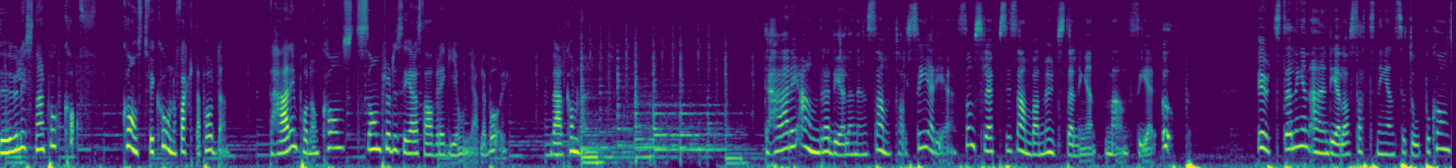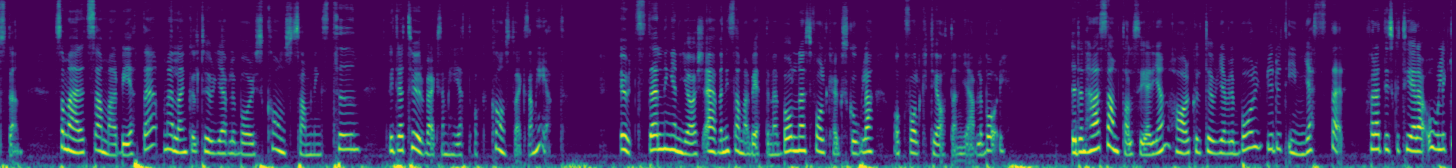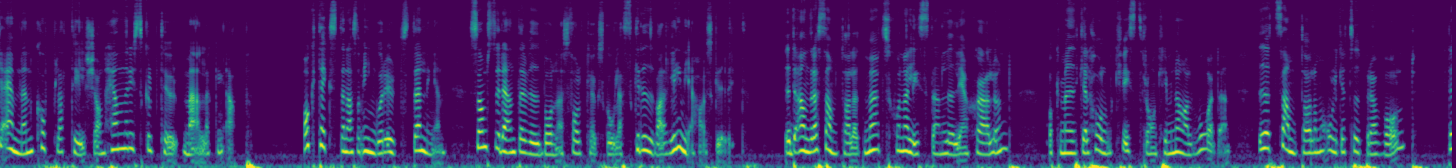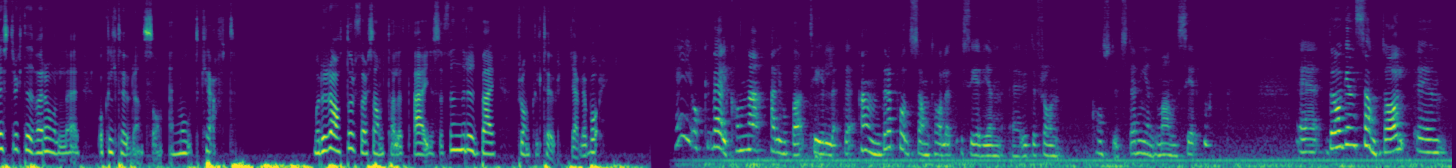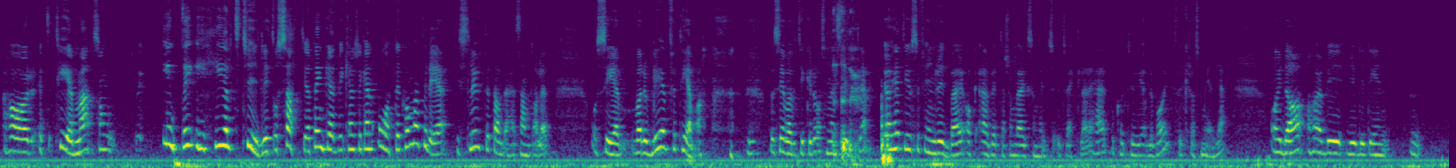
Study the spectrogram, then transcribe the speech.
Du lyssnar på KOFF, Konstfiktion och faktapodden. Det här är en podd om konst som produceras av Region Gävleborg. Välkomna! Det här är andra delen i en samtalsserie som släpps i samband med utställningen Man ser upp. Utställningen är en del av satsningen Sätt ord på konsten som är ett samarbete mellan Kultur Gävleborgs konstsamlingsteam, litteraturverksamhet och konstverksamhet. Utställningen görs även i samarbete med Bollnäs folkhögskola och Folkteatern Gävleborg. I den här samtalsserien har Kultur Gävleborg bjudit in gäster för att diskutera olika ämnen kopplat till Sean Henrys skulptur Man Looking Up och texterna som ingår i utställningen som studenter vid Bollnäs folkhögskola skrivarlinje har skrivit. I det andra samtalet möts journalisten Lilian Sjölund och Mikael Holmqvist från Kriminalvården i ett samtal om olika typer av våld, destruktiva roller och kulturen som en motkraft. Moderator för samtalet är Josefin Rydberg från Kultur Gävleborg. Hej och välkomna allihopa till det andra poddsamtalet i serien eh, utifrån konstutställningen Man ser upp. Eh, dagens samtal eh, har ett tema som inte är helt tydligt och satt. Jag tänker att vi kanske kan återkomma till det i slutet av det här samtalet och se vad det blev för tema. Mm. Får se vad vi tycker då som en slutkläm. Jag heter Josefin Rydberg och arbetar som verksamhetsutvecklare här på Kultur Gävleborg för Crossmedia. Och idag har vi bjudit in, mm,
